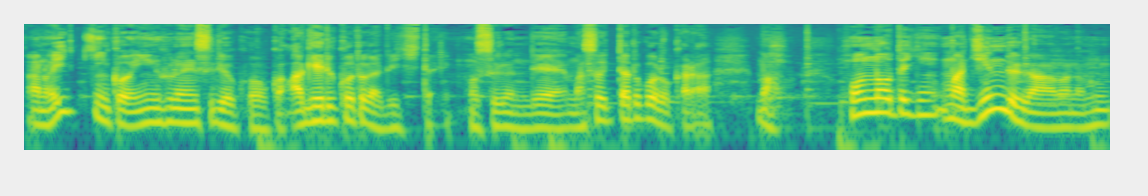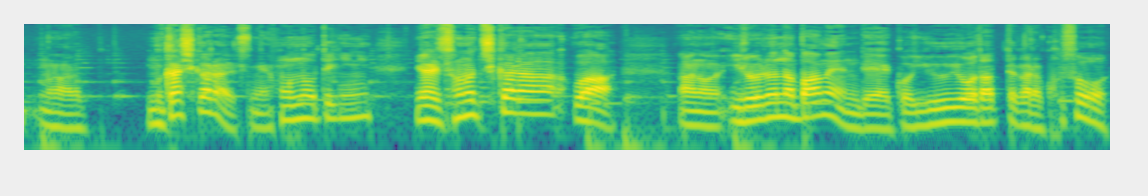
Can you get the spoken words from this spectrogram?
あの一気にこうインフルエンス力をこう上げることができたりもするんで、まあ、そういったところから、まあ、本能的に、まあ、人類が、まあまあ、昔からですね本能的にやはりその力はあのいろいろな場面でこう有用だったからこそ、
